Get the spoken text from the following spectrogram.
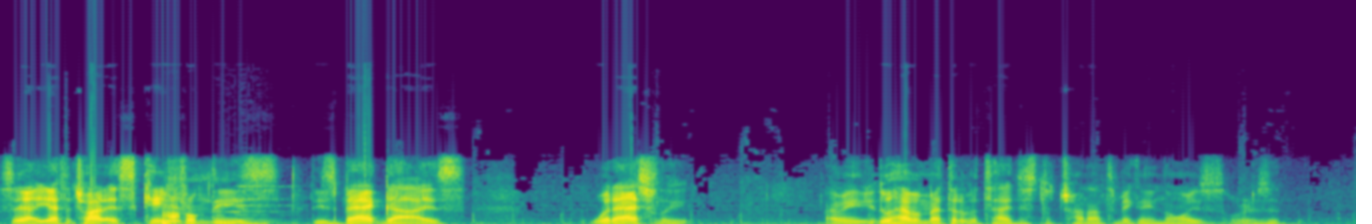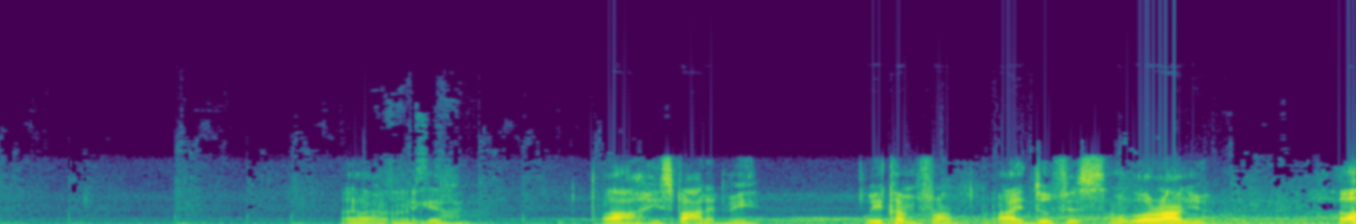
So yeah you have to try to escape from these these bad guys with Ashley. I mean you do have a method of attack just to try not to make any noise or is it? Uh, I guess. Oh, he spotted me. Where you coming from? Alright, doofus. I'm gonna go around you. Ha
